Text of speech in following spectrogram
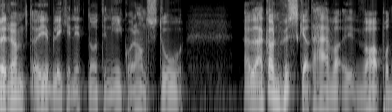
berømt øyeblikk i 1989 hvor han sto jeg kan huske at det her var, var på,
